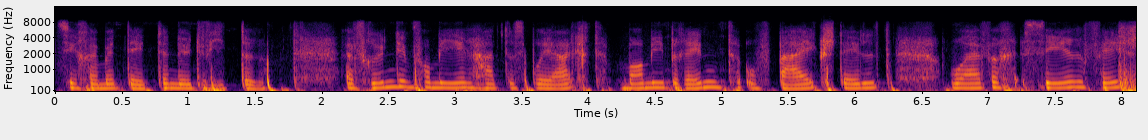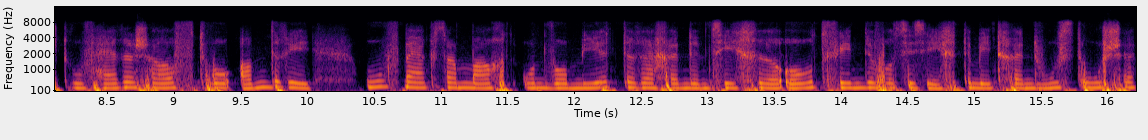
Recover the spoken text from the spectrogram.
sie kommen dort nicht weiter. Eine Freundin von mir hat das Projekt Mami brennt auf beigestellt, wo einfach sehr fest darauf herschafft, wo andere aufmerksam macht und wo Mütter können einen sicheren Ort finden, wo sie sich damit können austauschen können.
